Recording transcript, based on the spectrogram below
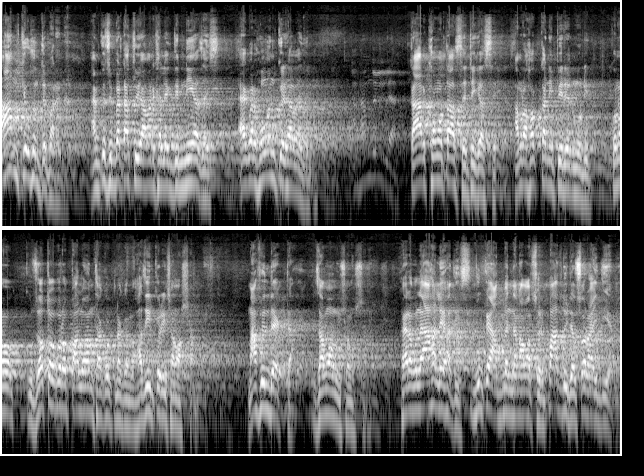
নাম কেউ শুনতে পারে না। আমি কিছু বেটা তুই আমার খালি একদিন নিয়ে যাইস একবার হোমান করে হেলা দিল কার ক্ষমতা আছে? ঠিক আছে। আমরা হক্কানি পীরের মুড়ি। কোনো যত বড় পালোয়ান থাকুক না কেন হাজির করি সমস্যা মাহফিল দে একটা জামামি সমস্যা নেই। বলে আহলে হাদিস বুকে আদবেন না নামাজ সরে পা দুইটা সরাই দিয়ে আমি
